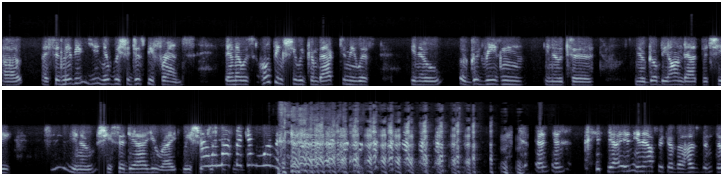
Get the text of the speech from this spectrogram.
uh, I said maybe you know, we should just be friends, and I was hoping she would come back to me with, you know, a good reason, you know, to, you know, go beyond that. But she, she you know, she said, yeah, you're right. We should I'm just. an African woman. and and yeah, in, in Africa, the husband, the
